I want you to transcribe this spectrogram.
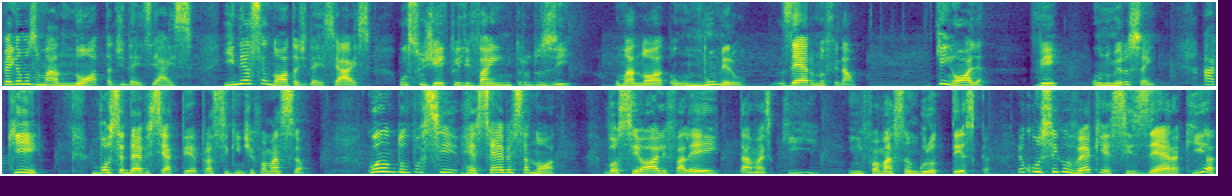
Pegamos uma nota de 10 reais e nessa nota de 10 reais, o sujeito ele vai introduzir uma nota, um número zero no final. Quem olha, vê um número 100. Aqui, você deve se ater para a seguinte informação. Quando você recebe essa nota, você olha e fala, mas que informação grotesca. Eu consigo ver que esse zero aqui ó,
